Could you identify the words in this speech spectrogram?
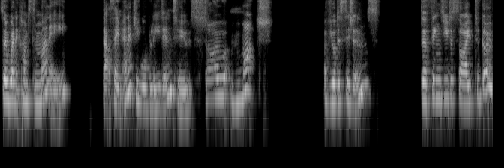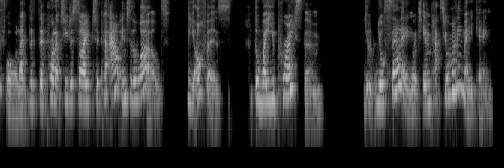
So when it comes to money, that same energy will bleed into so much of your decisions, the things you decide to go for, like the, the products you decide to put out into the world, the offers, the way you price them, your, your selling, which impacts your money making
